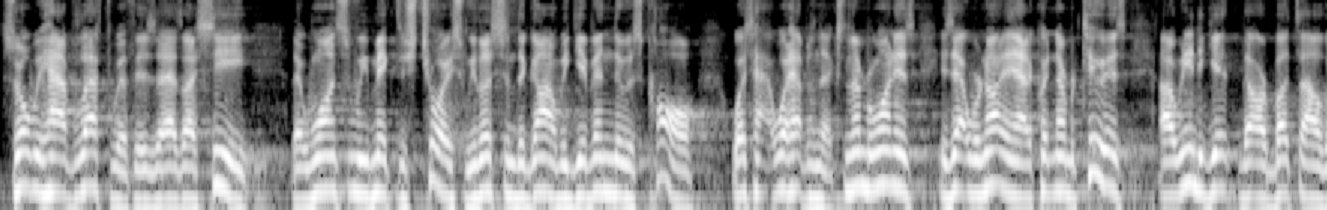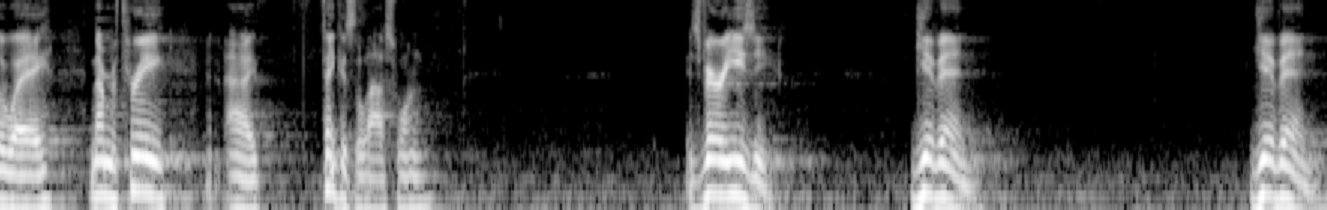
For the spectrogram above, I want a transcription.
So, what we have left with is, as I see that once we make this choice, we listen to God, we give in to His call, what's ha- what happens next? Number one is, is that we're not inadequate. Number two is uh, we need to get the, our butts out of the way. Number three, I think it's the last one. It's very easy. Give in. Give in.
